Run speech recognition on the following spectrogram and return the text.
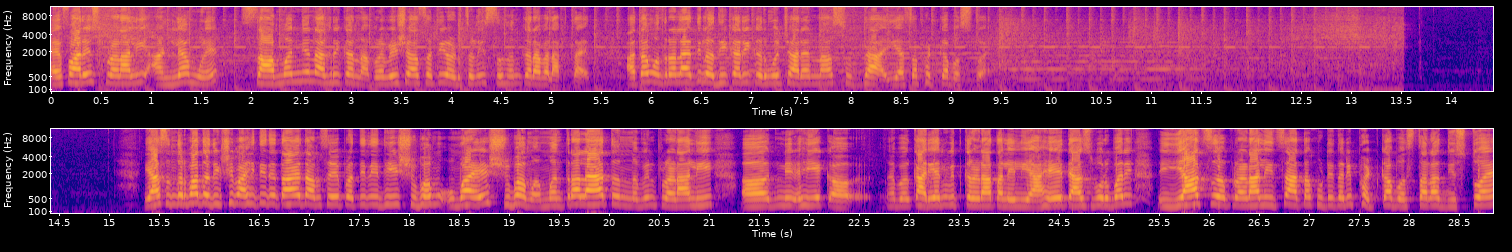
एफ आर एस प्रणाली आणल्यामुळे सामान्य नागरिकांना प्रवेशासाठी अडचणी सहन कराव्या लागत आहेत आता मंत्रालयातील अधिकारी कर्मचाऱ्यांना सुद्धा याचा फटका बसतोय. या संदर्भात अधिकची माहिती देत आहेत आमचे प्रतिनिधी शुभम उमाळे. शुभम मंत्रालयात नवीन प्रणाली ही एक कार्यान्वित करण्यात आलेली आहे. त्याचबरोबर याच प्रणालीचा आता कुठेतरी फटका बसताना दिसतोय.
